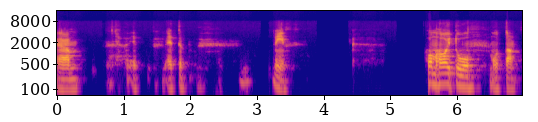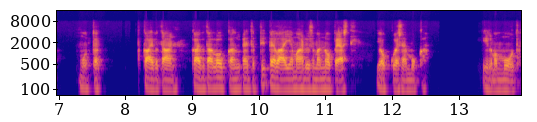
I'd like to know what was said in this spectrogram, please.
Ähm, et, että, niin. Homma hoituu, mutta, mutta kaivataan, kaivataan loukkaantuneita pelaajia mahdollisimman nopeasti joukkueeseen mukaan ilman muuta.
